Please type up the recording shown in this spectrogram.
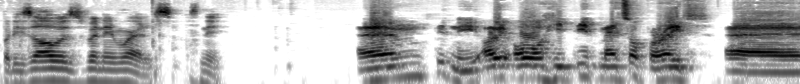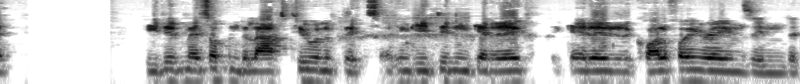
but he's always winning worlds, isn't he? Um, didn't he? I, oh, he did mess up, right? Uh, he did mess up in the last two Olympics. I think he didn't get it out, get out of the qualifying rounds in the,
